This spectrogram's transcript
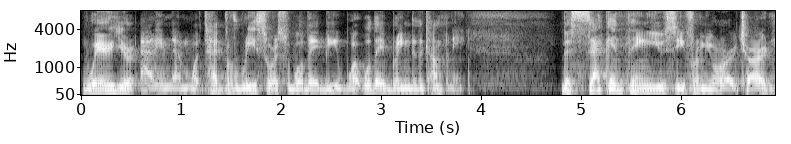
where you're adding them, what type of resource will they be, what will they bring to the company. The second thing you see from your org chart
